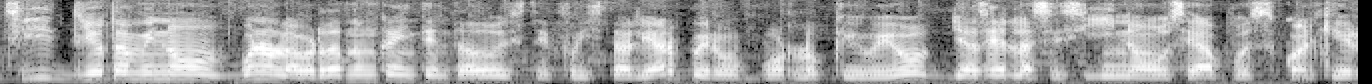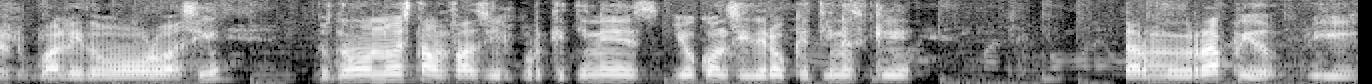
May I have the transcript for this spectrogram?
sí, yo también no, bueno, la verdad nunca he intentado este freestylear, pero por lo que veo, ya sea el asesino o sea pues cualquier valedor o así, pues no, no es tan fácil porque tienes, yo considero que tienes que estar muy rápido y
